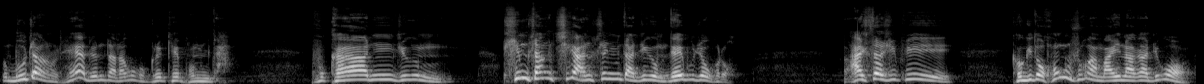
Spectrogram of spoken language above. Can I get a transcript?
무장을 해야 된다라고 그렇게 봅니다. 북한이 지금 심상치가 않습니다. 지금 내부적으로. 아시다시피 거기도 홍수가 많이 나가지고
